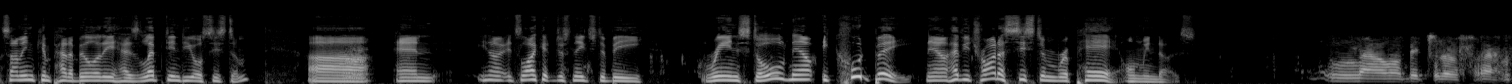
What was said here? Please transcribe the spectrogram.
some incompatibility has leapt into your system, uh, and you know it's like it just needs to be reinstalled. Now it could be. Now have you tried a system repair on Windows? No, I'm a bit sort of um,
